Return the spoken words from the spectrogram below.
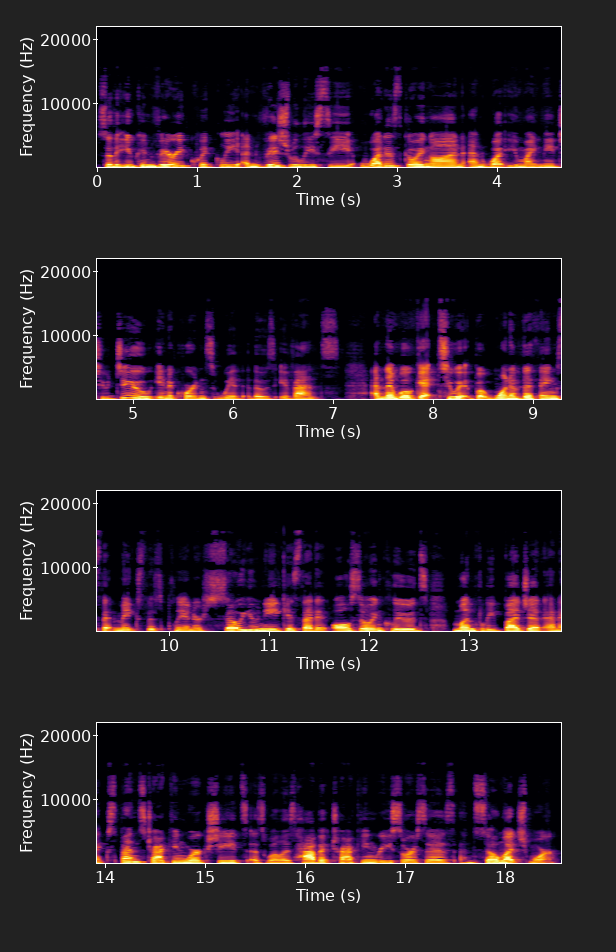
so that you can very quickly and visually see what is going on and what you might need to do in accordance with those events. And then we'll get to it, but one of the things that makes this planner so unique is that it also includes monthly budget and expense tracking worksheets, as well as habit tracking resources, and so much more.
